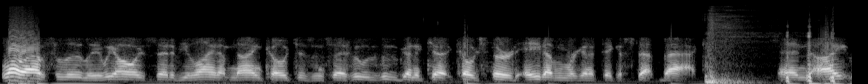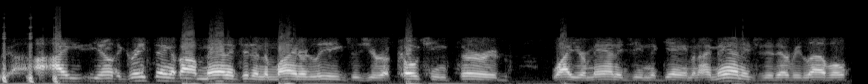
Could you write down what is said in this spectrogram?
Well, absolutely. We always said if you line up nine coaches and said who who's going to ca- coach third, eight of them are going to take a step back. and I, I, you know, the great thing about managing in the minor leagues is you're a coaching third while you're managing the game. And I managed at every level,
